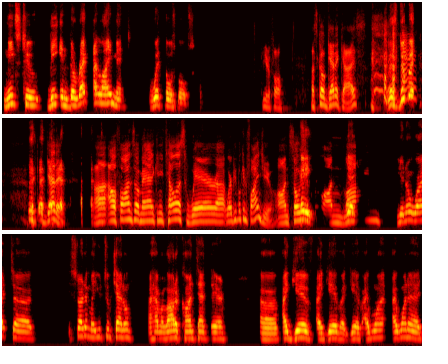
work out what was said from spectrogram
needs to be in direct alignment with those goals. Beautiful. Let's go get it, guys. Let's do it. Let's get it. Uh, Alfonso, man, can you tell us where uh, where people can find you on social, hey, online? Yeah, you know what? Uh, started my YouTube channel. I have a lot of content there. Uh, I give, I give, I give. I want, I want to,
